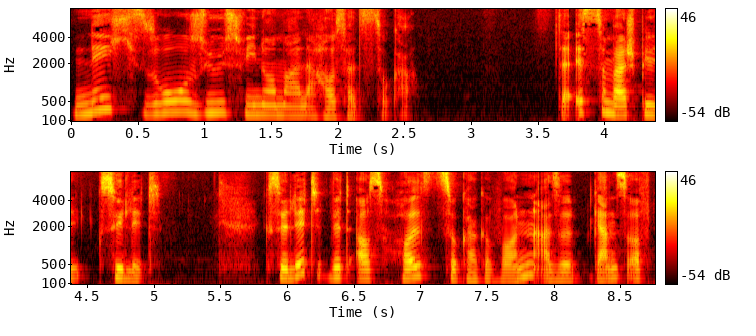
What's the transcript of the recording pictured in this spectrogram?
nicht so süß wie normale Haushaltszucker. Da ist zum Beispiel Xylit. Xylit wird aus Holzzucker gewonnen, also ganz oft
